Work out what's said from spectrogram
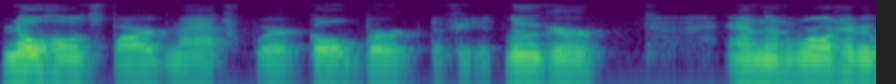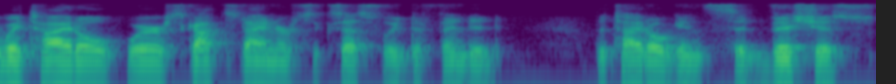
No holds barred match where Goldberg defeated Luger. And then World Heavyweight title where Scott Steiner successfully defended the title against Sid Vicious.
